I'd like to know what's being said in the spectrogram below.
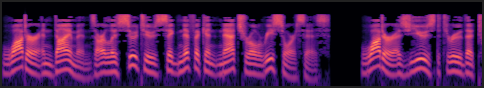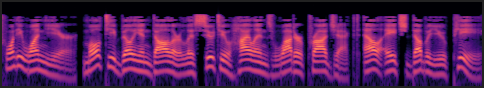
Water and diamonds are Lesotho's significant natural resources. Water is used through the 21-year, multi-billion dollar Lesotho Highlands Water Project LHWP,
